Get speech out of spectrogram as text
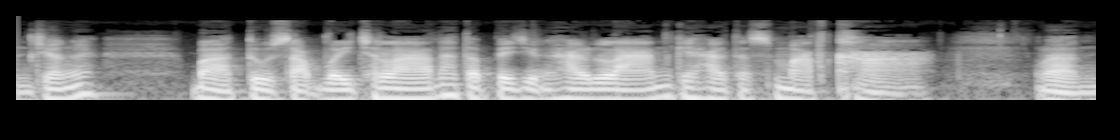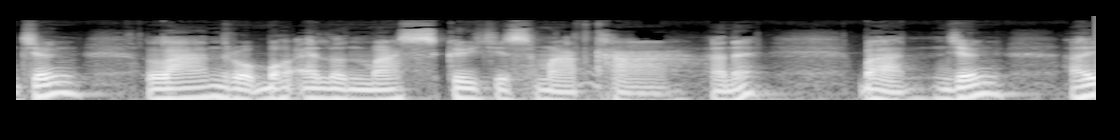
អញ្ចឹងណាបាទទូរស័ព្ទវៃឆ្លាតណាតែពេលយើងហៅឡានគេហៅថា smart car បាទអញ្ចឹងឡានរបស់ Elon Musk គឺជា smart car ណាបាទអញ្ចឹងហើយ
